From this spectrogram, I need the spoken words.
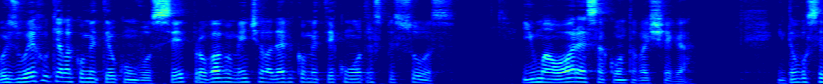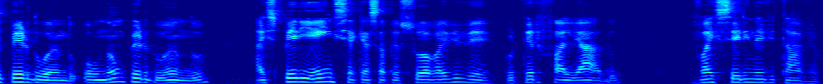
pois o erro que ela cometeu com você provavelmente ela deve cometer com outras pessoas. E uma hora essa conta vai chegar. Então você perdoando ou não perdoando, a experiência que essa pessoa vai viver por ter falhado vai ser inevitável.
